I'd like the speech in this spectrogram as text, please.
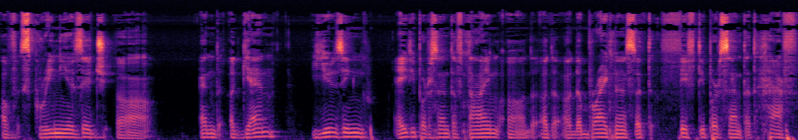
of screen usage uh, and again using 80% of time uh, the, uh, the, uh, brightness at 50% at half.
